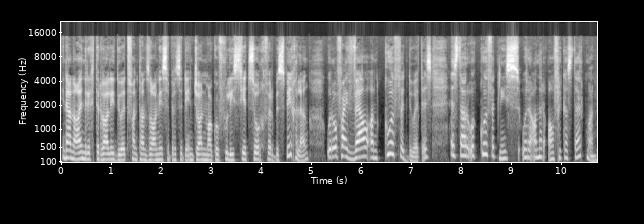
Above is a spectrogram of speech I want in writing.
En dan Heinrich terwyl die dood van Tansanië se president John Magufuli steeds sorg vir bespiegeling oor of hy wel aan COVID dood is, is daar ook COVID nuus oor 'n ander Afrika sterkman.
